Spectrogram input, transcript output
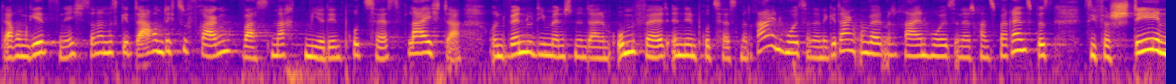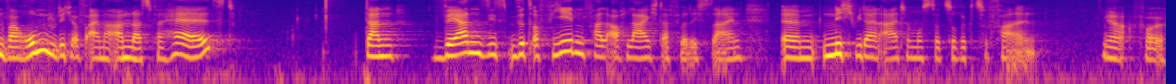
darum geht es nicht, sondern es geht darum, dich zu fragen, was macht mir den Prozess leichter? Und wenn du die Menschen in deinem Umfeld in den Prozess mit reinholst, in deine Gedankenwelt mit reinholst, in der Transparenz bist, sie verstehen, warum du dich auf einmal anders verhältst, dann werden sie wird es auf jeden Fall auch leichter für dich sein, ähm, nicht wieder in alte Muster zurückzufallen. Ja, voll.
